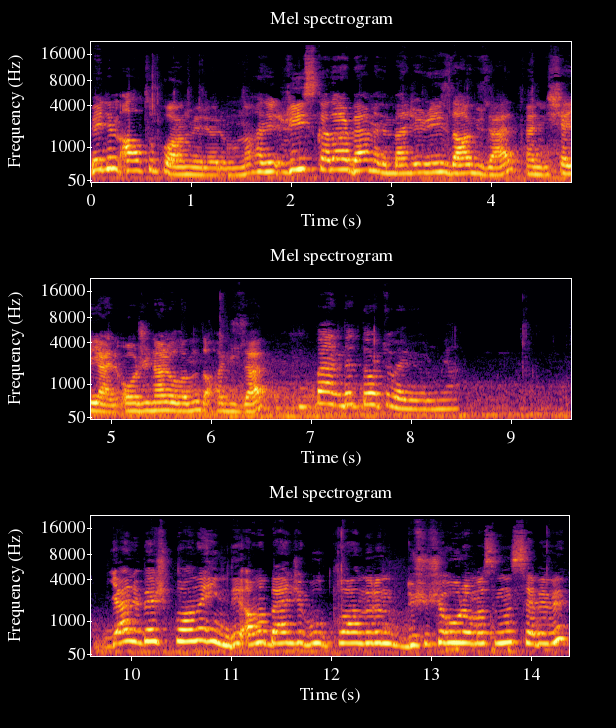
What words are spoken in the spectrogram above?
benim 6 puan veriyorum buna. Hani Reese kadar beğenmedim. Bence Reese daha güzel. Hani şey yani orijinal olanı daha güzel. Ben de 4'ü veriyorum ya. Yani 5 puana indi ama bence bu puanların düşüşe uğramasının sebebi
